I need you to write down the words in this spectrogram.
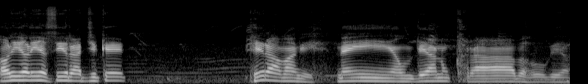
ਹੌਲੀ ਹੌਲੀ ਅਸੀਂ ਰੱਜ ਕੇ ਫਿਰ ਆਵਾਂਗੇ। ਨਹੀਂ, ਆਉਂਦਿਆਂ ਨੂੰ ਖਰਾਬ ਹੋ ਗਿਆ।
